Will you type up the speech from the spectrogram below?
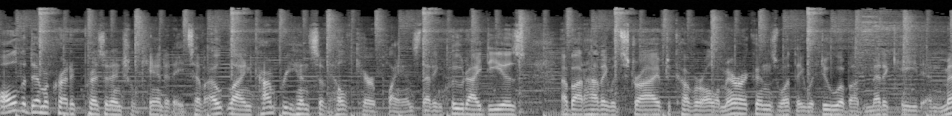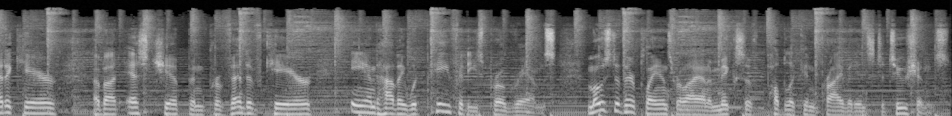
All the Democratic presidential candidates have outlined comprehensive health care plans that include ideas about how they would strive to cover all Americans, what they would do about Medicaid and Medicare, about SCHIP and preventive care, and how they would pay for these programs. Most of their plans rely on a mix of public and private institutions.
